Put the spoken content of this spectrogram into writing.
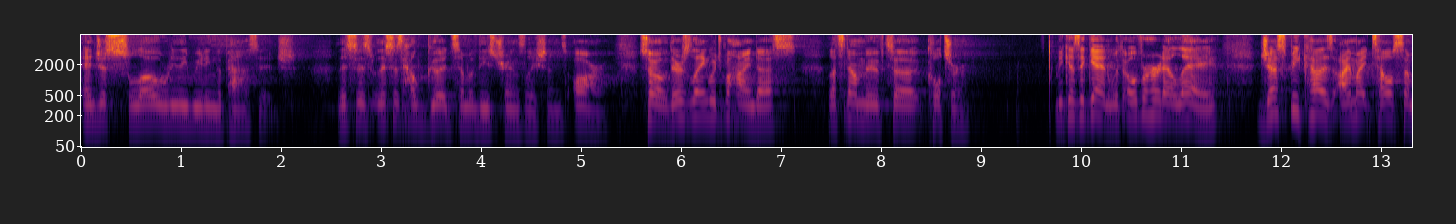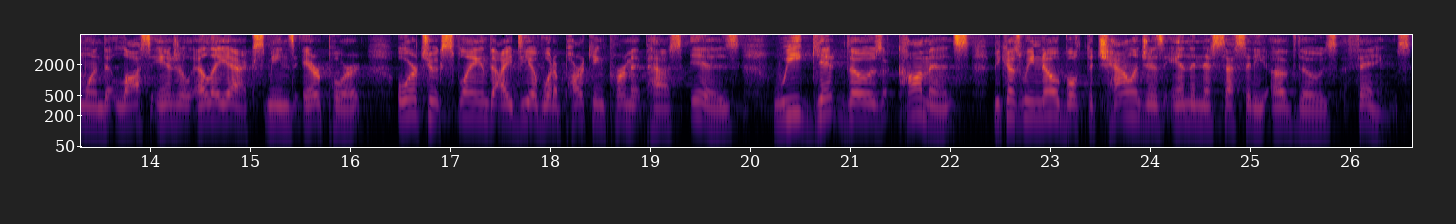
and just slow really reading the passage. This is, this is how good some of these translations are. So there's language behind us. Let's now move to culture. Because again, with Overheard LA, just because I might tell someone that Los Angeles LAX means airport, or to explain the idea of what a parking permit pass is, we get those comments because we know both the challenges and the necessity of those things.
